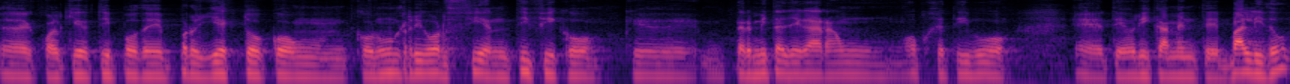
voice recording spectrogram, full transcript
eh, cualquier tipo de proyecto con, con, un rigor científico que permita llegar a un objetivo eh, teóricamente válido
